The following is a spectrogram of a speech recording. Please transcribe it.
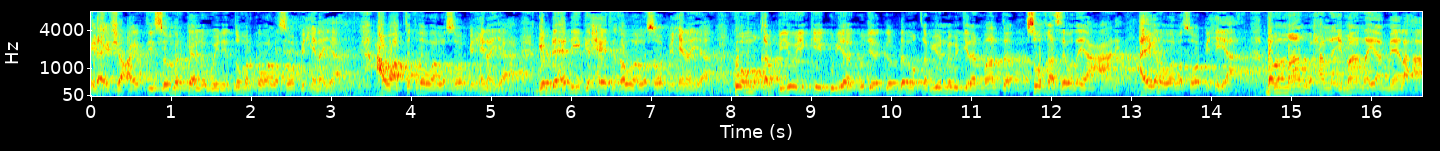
ilaahay shacaa'irtiisao markaa la weynay dumarka waa la soo bixinayaa cawaatiqda waa la soo bixinayaa gabdhaha dhiigga xaydka qaba waa la soo bixinayaa kuwa muqabiyooyinka iyo guryaha ku jira gabdha muqabiyoon maba jiraan maanta suuqaasay wada yaacaane ayagana waa la soo bixiyaa dhammaan waxaa la imaanayaa meelaha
